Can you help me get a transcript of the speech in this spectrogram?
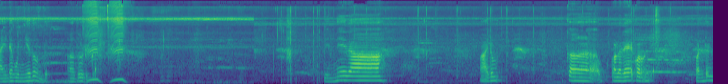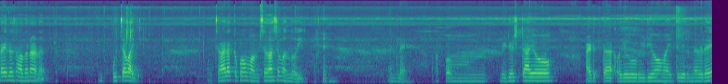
അതിന്റെ കുഞ്ഞതും ഉണ്ട്. അതും എടുക്കാം. പിന്നെ ഇതാ ആരും വളരെ കുറഞ്ഞ പണ്ടുണ്ടായിരുന്ന സാധനമാണ് പൂച്ചവാൽ. പൂച്ചവാലൊക്കെ ഇപ്പം വംശനാശം വന്നുപോയി. അല്ലേ? അപ്പം വീഡിയോ ഇഷ്ടമായോ അടുത്ത ഒരു വീഡിയോ ആയിട്ട് വരുന്നവരെ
